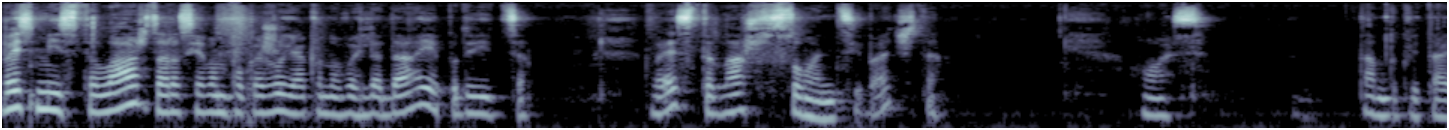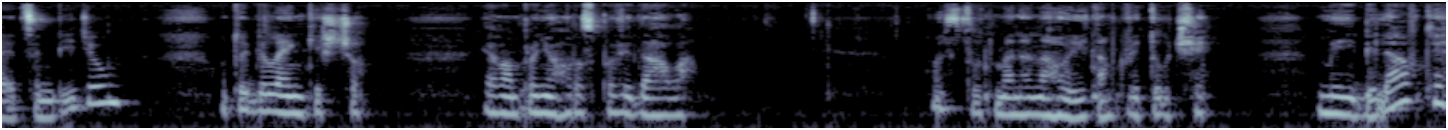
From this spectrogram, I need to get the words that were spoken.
весь мій стелаж. Зараз я вам покажу, як воно виглядає. Подивіться, весь стелаж в сонці, бачите? Ось. Там доквітає цимбідіум, отой біленький, що я вам про нього розповідала. Ось тут в мене на горі там квітучі мої білявки.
